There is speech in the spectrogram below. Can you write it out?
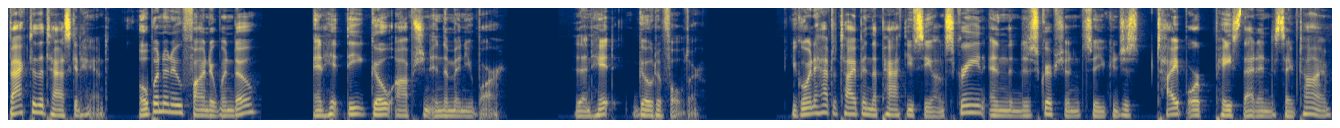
Back to the task at hand. Open a new Finder window and hit the Go option in the menu bar. Then hit Go to Folder. You're going to have to type in the path you see on screen and the description so you can just type or paste that in to save time,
